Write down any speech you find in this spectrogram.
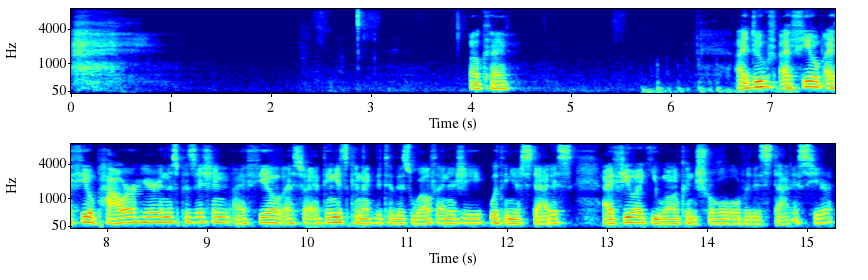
Okay. I do. I feel. I feel power here in this position. I feel. I think it's connected to this wealth energy within your status. I feel like you want control over this status here.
